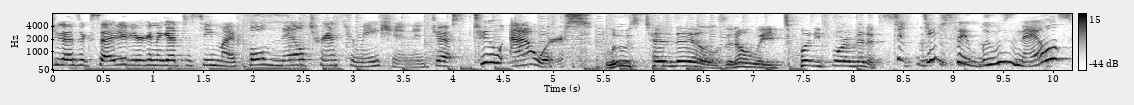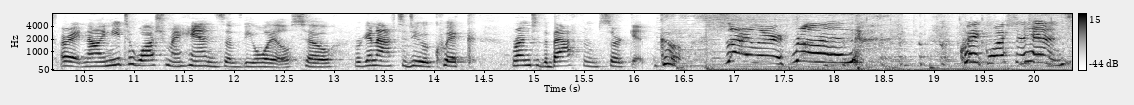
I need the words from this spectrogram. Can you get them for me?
you guys excited? You're gonna get to see my full nail transformation in just two hours. Lose 10 nails in only 24 minutes. Did, did you just say lose nails? All right, now I need to wash my hands of the oil, so we're gonna have to do a quick run to the bathroom circuit. Go. Siler, run! quick, wash your hands.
